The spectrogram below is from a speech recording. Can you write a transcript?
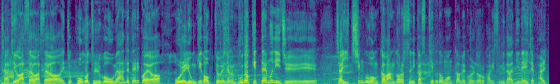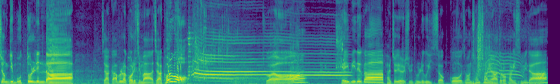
자 뒤에 왔어요 왔어요. 이쪽 보고 들고 오면 한 대 때릴 거예요. 올 용기가 없죠. 왜냐면 묻었기 때문이지. 자 이 친구 원감 안 걸었으니까 스티브도 원감에 걸도록 하겠습니다. 니네 이제 발전기 못 돌린다. 자 까불라 거리지 마. 자 걸고. 좋아요. 데이비드가 발전기 열심히 돌리고 있었고 전 천천히 하도록 하겠습니다.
